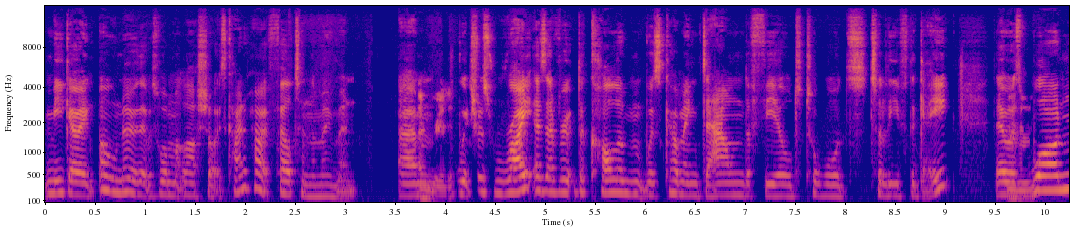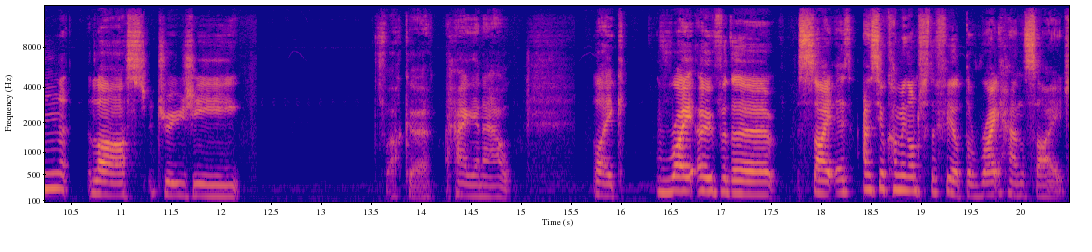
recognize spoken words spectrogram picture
Me going, oh no, there was one last shot. It's kind of how it felt in the moment. Um, Oh, really? Which was right as every the column was coming down the field towards to leave the gate. There was Mhm. one last Druji fucker hanging out, like right over the side as, as you're coming onto the field, the right hand side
